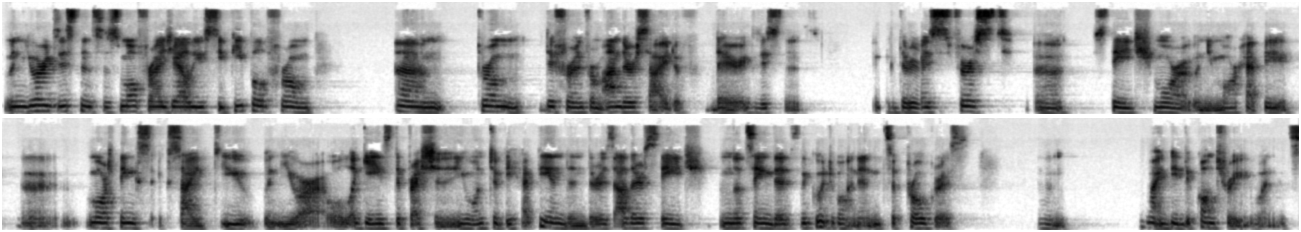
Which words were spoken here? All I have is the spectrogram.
when your existence is more fragile, you see people from um, from different from underside of their existence. There is first uh, stage more when you're more happy, uh, more things excite you when you are all against depression and you want to be happy. And then there is other stage. I'm not saying that's the good one and it's a progress. Um, might be the contrary when it's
